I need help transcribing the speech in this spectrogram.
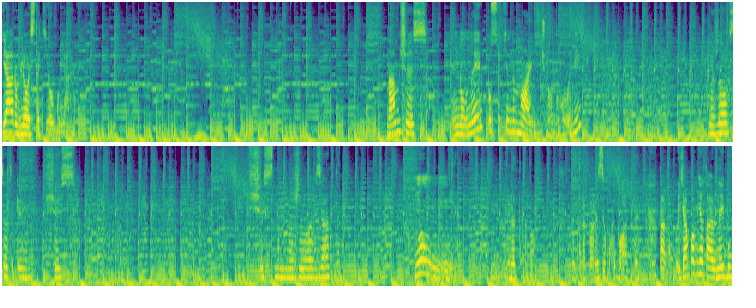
Я роблю ось такі окуляри. Нам щось. Ну, в неї, по суті, немає нічого на голові. Можливо, все-таки щось. Щось нам можливо взяти. Ну, ні. Не треба. Не треба ризикувати. Так, я пам'ятаю, в неї був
